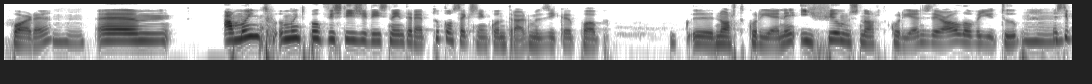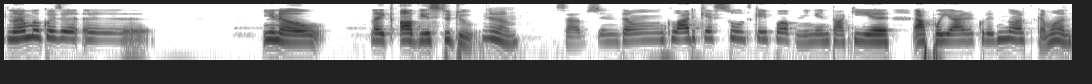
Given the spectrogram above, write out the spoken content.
fora. Uhum. Ahm, há muito, muito pouco vestígio disso na internet. Tu consegues encontrar música pop eh, norte-coreana e filmes norte-coreanos, they're all over YouTube. Uhum. Mas tipo, não é uma coisa, eh, you know, like obvious to do. Yeah. sabes? Então, claro que é sul de K-pop. Ninguém está aqui a, a apoiar a Coreia do Norte, come on.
